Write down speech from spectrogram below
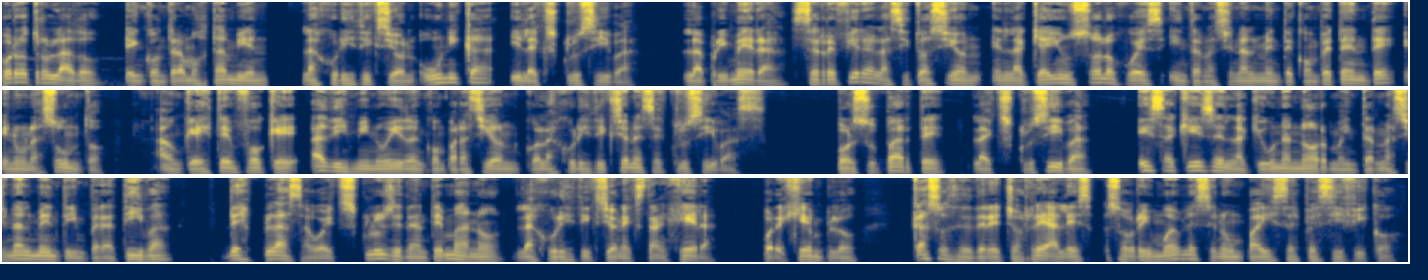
Por otro lado, encontramos también la jurisdicción única y la exclusiva. La primera se refiere a la situación en la que hay un solo juez internacionalmente competente en un asunto, aunque este enfoque ha disminuido en comparación con las jurisdicciones exclusivas. Por su parte, la exclusiva es aquella en la que una norma internacionalmente imperativa desplaza o excluye de antemano la jurisdicción extranjera, por ejemplo, casos de derechos reales sobre inmuebles en un país específico.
